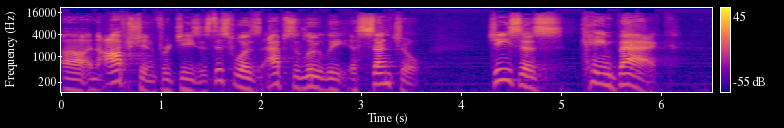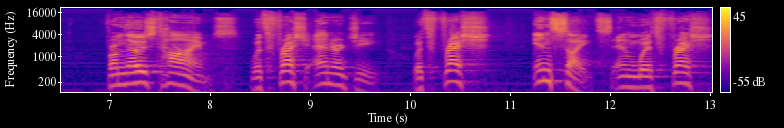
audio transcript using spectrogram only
uh, an option for Jesus, this was absolutely essential. Jesus came back from those times with fresh energy, with fresh insights, and with fresh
